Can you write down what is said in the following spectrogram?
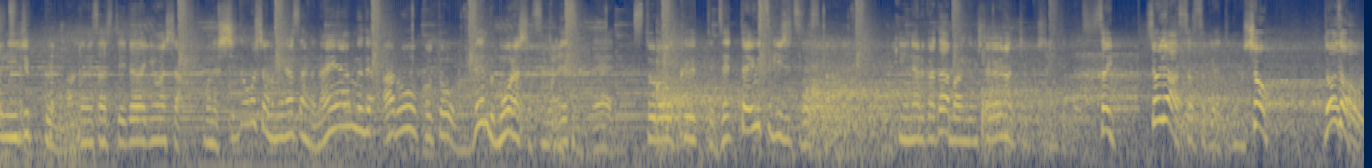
120分にまとめさせていただきました。もうね指導者の皆さんが悩むであろうことを全部網羅したつもりですのでストロークって絶対打つ技術ですから気になる方は番組下概要欄チェックしてみてください。それでは早速やっていきましょう。どうぞ。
